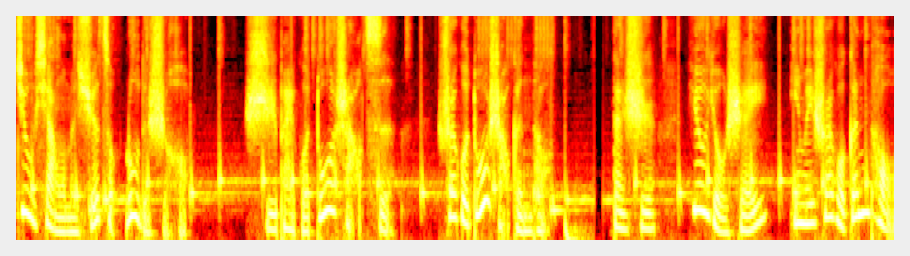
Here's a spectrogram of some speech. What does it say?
就像我们学走路的时候，失败过多少次，摔过多少跟头，但是又有谁因为摔过跟头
